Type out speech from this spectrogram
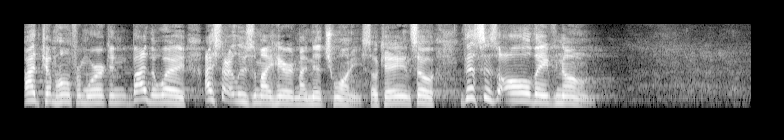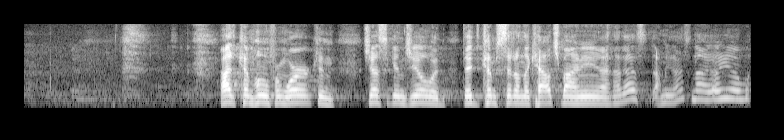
I'd come home from work, and by the way, I start losing my hair in my mid 20s, okay? And so this is all they've known. I'd come home from work and Jessica and Jill would, they'd come sit on the couch by me. And I thought, that's, I mean, that's not, you know,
